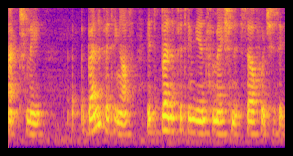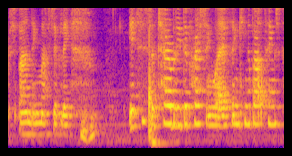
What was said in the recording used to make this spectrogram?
actually benefiting us. It's benefiting the information itself, which is expanding massively. Mm-hmm. Is this a terribly depressing way of thinking about things?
